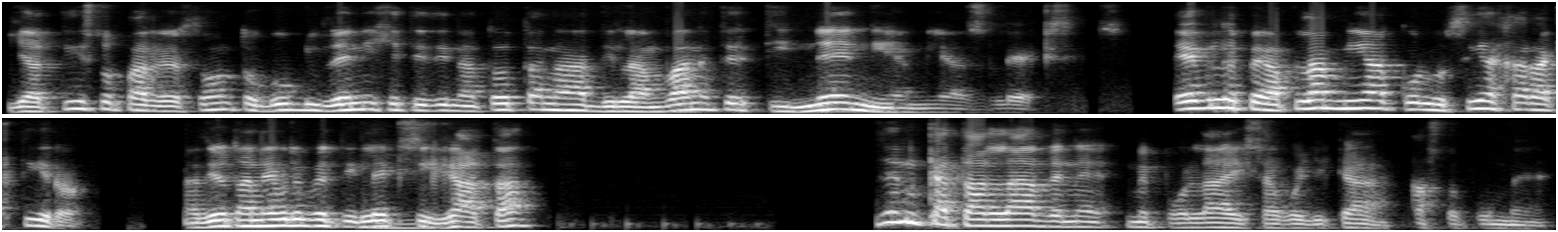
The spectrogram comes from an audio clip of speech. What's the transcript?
Γιατί στο παρελθόν το Google δεν είχε τη δυνατότητα να αντιλαμβάνεται την έννοια μιας λέξης. Έβλεπε απλά μια ακολουθία χαρακτήρων. Δηλαδή όταν έβλεπε τη λέξη γάτα, δεν καταλάβαινε με πολλά εισαγωγικά, ας το πούμε,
